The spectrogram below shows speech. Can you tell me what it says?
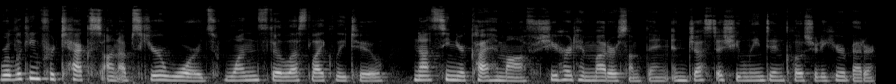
We're looking for texts on obscure wards, ones they're less likely to. Nott Senior cut him off. She heard him mutter something, and just as she leaned in closer to hear better,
